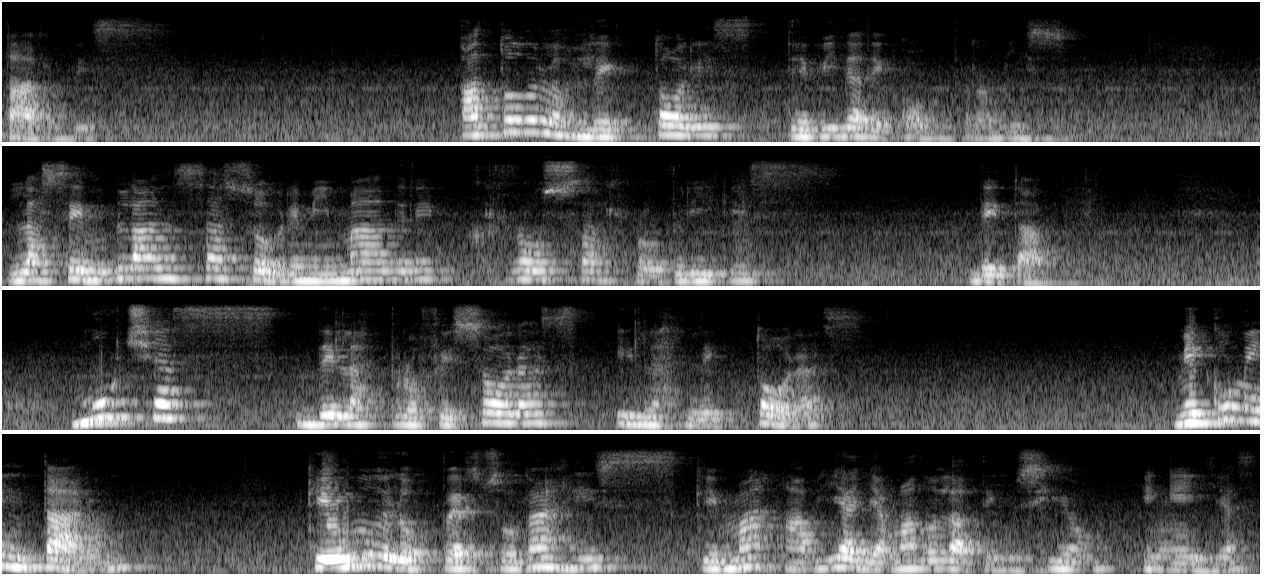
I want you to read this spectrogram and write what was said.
tardes a todos los lectores de Vida de Compromiso. La semblanza sobre mi madre Rosa Rodríguez de Tapia. Muchas de las profesoras y las lectoras me comentaron que uno de los personajes que más había llamado la atención en ellas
